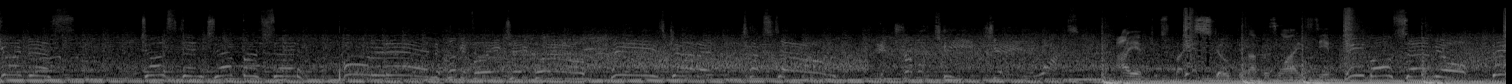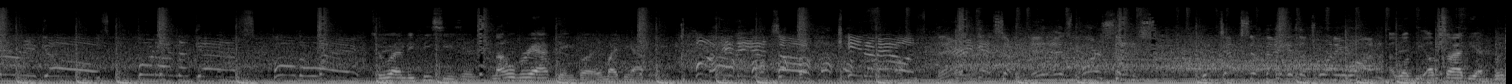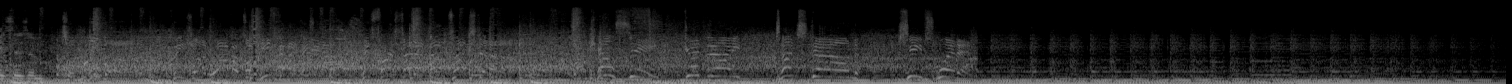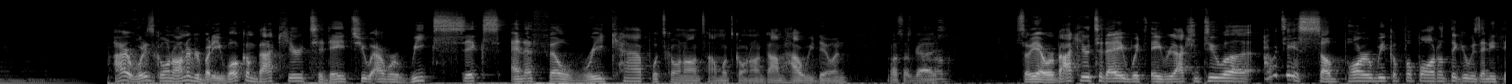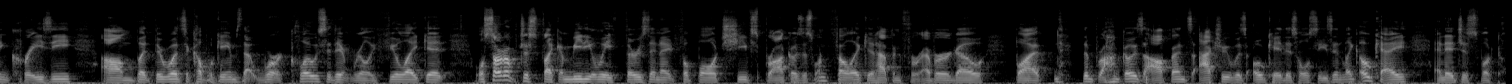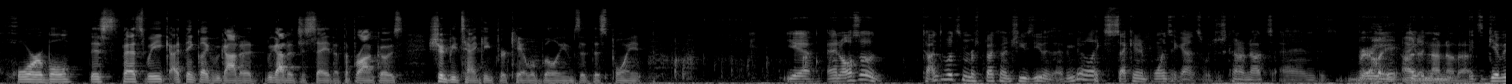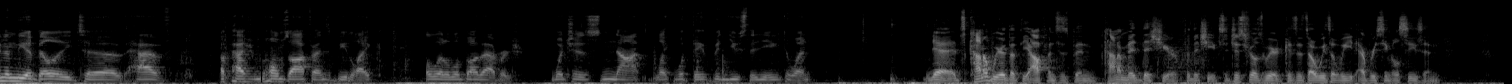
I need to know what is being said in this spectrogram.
goodness! Justin Jefferson pulled it in. Looking for A.J. Brown. He's got it. Touchdown. In trouble, T.J. Watts. I am just like stoked about this Lions team. Deebo Samuel. There he goes. Foot on the gas. All the way. Two MVP seasons. Not overreacting, but it might be happening. Caught in the end zone. Keenan Allen. There he gets him. It is Parsons who takes it back at the 21. I love the upside, the athleticism. to Ruba. Bijan Robinson, he's got a hand. His first NFL touchdown. Kelce, good night. Touchdown. Chiefs win it. All right, what is going on, everybody? Welcome back here today to our Week Six NFL recap. What's going on, Tom? What's going on, Dom? How we doing? What's up, guys? So yeah, we're back here today with a reaction to uh, I would say a subpar week of football. I don't think it was anything crazy, um, but there was a couple games that were close. It didn't really feel like it. We'll start off just like immediately Thursday night football, Chiefs Broncos. This one felt like it happened forever ago, but the Broncos offense actually was okay this whole season, like okay, and it just looked horrible this past week. I think like we gotta we gotta just say that the Broncos should be tanking for Caleb Williams at this point. Yeah, and also time to put some respect on Chiefs defense. I think they're like second in points against, which is kind of nuts, and it's really? I did not know that. It's giving them the ability to have a Patrick Mahomes offense be like a little above average, which is not like what they've been used to needing to win. Yeah, it's kind of weird that the offense has been kind of mid this year for the Chiefs. It just feels weird because it's always elite every single season.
